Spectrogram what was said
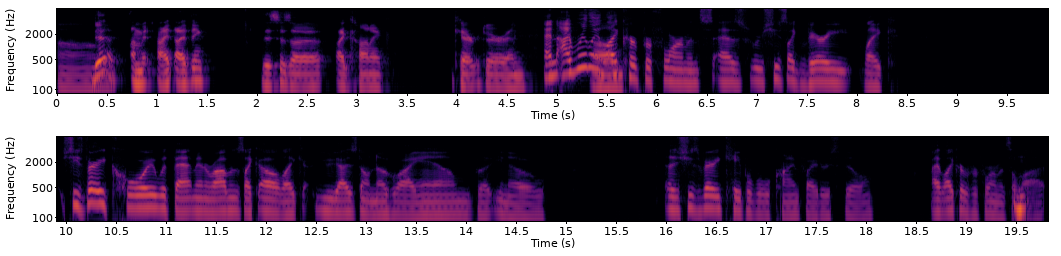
Um, yeah, I mean, I, I think this is a iconic character, and and I really Um, like her performance as she's like very like she's very coy with Batman and Robin's like, oh, like you guys don't know who I am, but you know, uh, she's a very capable crime fighter still. I like her performance a Mhm. lot.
